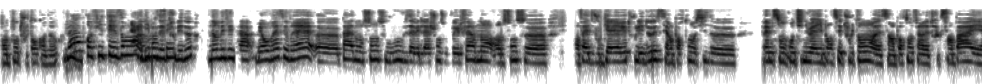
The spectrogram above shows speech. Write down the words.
entend tout le temps quand on dit ah, profitez-en, ah, vous êtes tous les deux. Non, mais c'est ça. Mais en vrai, c'est vrai, pas dans le sens où vous, vous avez de la chance, vous pouvez le faire. Non, en sens, en fait, vous galérez tous les deux. C'est important aussi de même si on continue à y penser tout le temps, c'est important de faire des trucs sympas et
